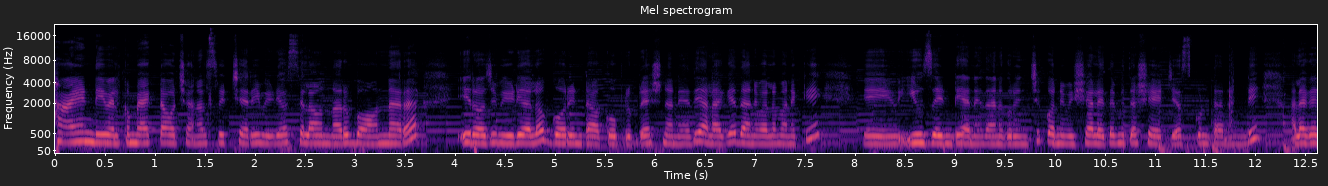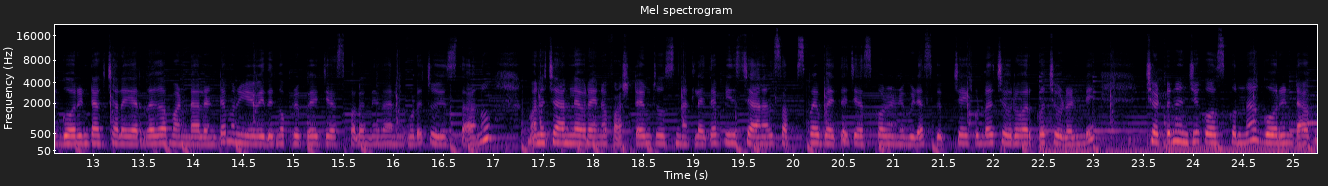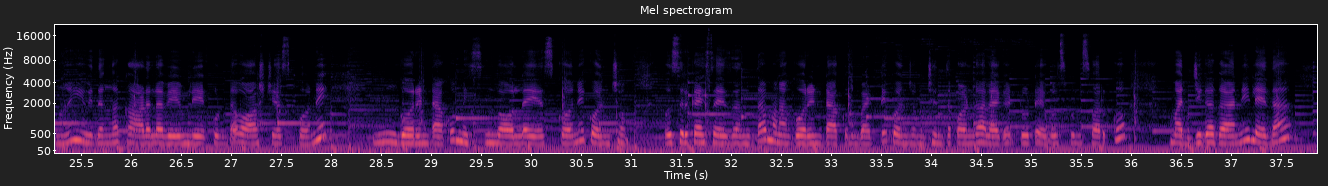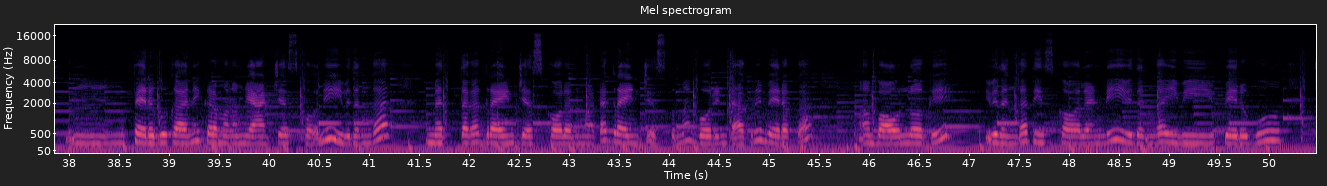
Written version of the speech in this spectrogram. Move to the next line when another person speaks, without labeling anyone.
Hi అండి welcome back to our channel switch cherry videos ఎలా ఉన్నారు? బాగున్నారా? ఈరోజు వీడియోలో గోరింటాకు ప్రిపరేషన్ అనేది అలాగే దానివల్ల మనకి యూజ్ ఏంటి అనే దాని గురించి కొన్ని విషయాలు అయితే మీతో షేర్ చేసుకుంటానండి. అలాగే గోరింటాకు చాలా ఎర్రగా పండాలంటే మనం ఏ విధంగా ప్రిపేర్ చేసుకోవాలనే దాన్ని కూడా చూపిస్తాను. మన ఛానల్ ఎవరైనా ఫస్ట్ టైం చూసినట్లయితే ప్లీజ్ ఛానల్ సబ్స్క్రైబ్ అయితే చేసుకోండి. వీడియో స్కిప్ చేయకుండా చివరి వరకు చూడండి. చెట్టు నుంచి కోసుకున్న గోరింటాకును ఈ విధంగా కాడలు అవి ఏం లేకుండా వాష్ చేసుకొని గోరింటాకు మిక్సింగ్ బౌల్లో వేసుకొని కొంచెం ఉసిరికాయ సైజ్ అంతా మన గోరింటాకును బట్టి కొంచెం చింతపండు అలాగే టూ టేబుల్ స్పూన్స్ వరకు మజ్జిగ కానీ లేదా పెరుగు కానీ ఇక్కడ మనం యాడ్ చేసుకొని ఈ విధంగా మెత్తగా గ్రైండ్ చేసుకోవాలన్నమాట. గ్రైండ్ చేసుకున్న గోరింటాకుని వేరొక బౌల్లోకి ఈ విధంగా తీసుకోవాలండి. ఈ విధంగా ఇవి పెరుగు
